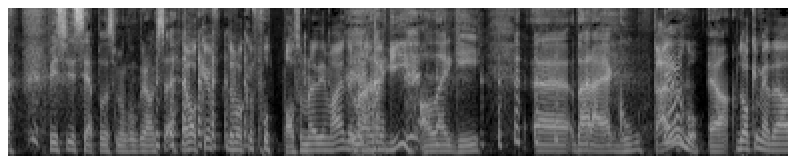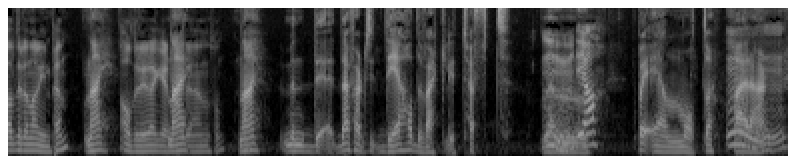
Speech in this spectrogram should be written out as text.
hvis vi ser på det som en konkurranse. Det, var ikke, det var ikke fotball som ble din vei, det var allergi. Allergi. Uh, der er jeg god. Der er du god. Ja. Du har ikke med deg adrenalinpenn? Nei. Aldri reagert Nei. på noe sånt? Nei, men det, det er faktisk Det hadde vært litt tøft. Men Ja. på én måte. Her er den.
